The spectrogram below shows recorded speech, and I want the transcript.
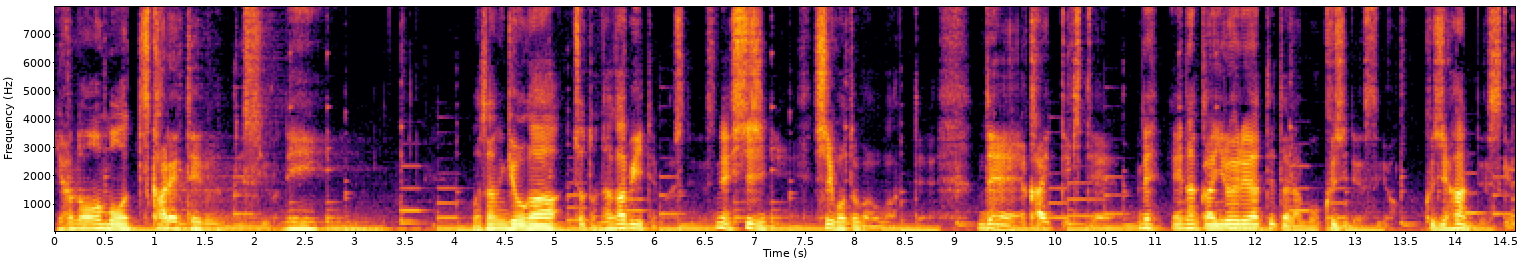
いやのもう疲れてるんですよね、ま、残業がちょっと長引いてましてですね7時に仕事が終わってで帰ってきてねえなんかいろいろやってたらもう9時ですよ。9時半ですけど、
